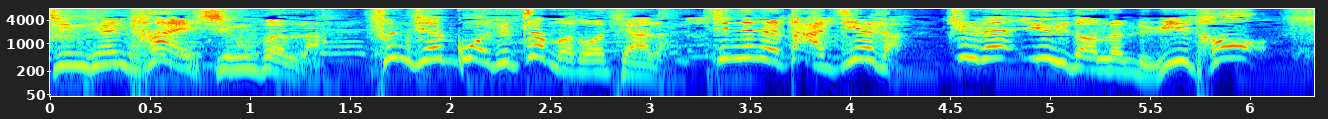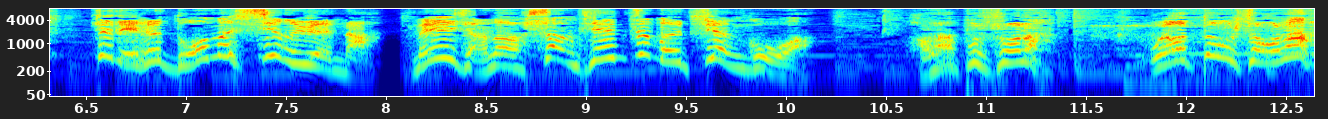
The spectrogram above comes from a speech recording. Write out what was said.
今天太兴奋了，春节过去这么多天了，今天在大街上居然遇到了吕一涛。这得是多么幸运呐！没想到上天这么眷顾我。好了，不说了，我要动手了。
